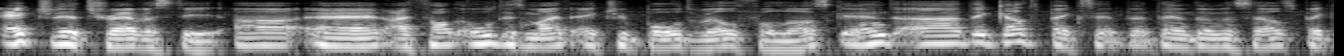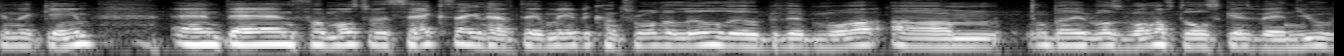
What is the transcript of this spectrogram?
actually a travesty. Uh, and I thought, oh, this might actually bode well for Lask. And uh, they got back them themselves back in the game. And then for most of the second half, they maybe controlled a little, little bit more. Um, but it was one of those games where you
